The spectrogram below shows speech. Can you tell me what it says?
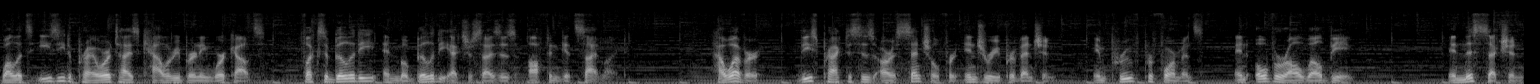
While it's easy to prioritize calorie-burning workouts, flexibility and mobility exercises often get sidelined. However, these practices are essential for injury prevention, improved performance, and overall well-being. In this section,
